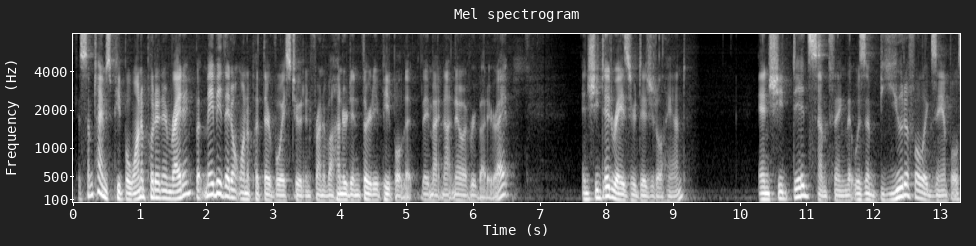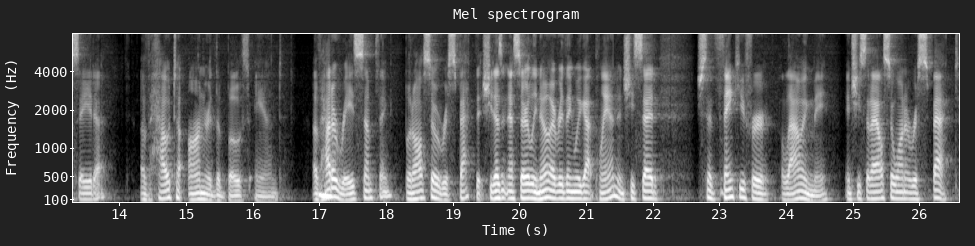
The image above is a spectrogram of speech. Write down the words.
Because sometimes people want to put it in writing, but maybe they don't want to put their voice to it in front of 130 people that they might not know everybody, right? And she did raise her digital hand. And she did something that was a beautiful example, Saiyyidah, of how to honor the both and, of how to mm-hmm. raise something, but also respect that she doesn't necessarily know everything we got planned. And she said, she said, thank you for allowing me. And she said, I also want to respect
